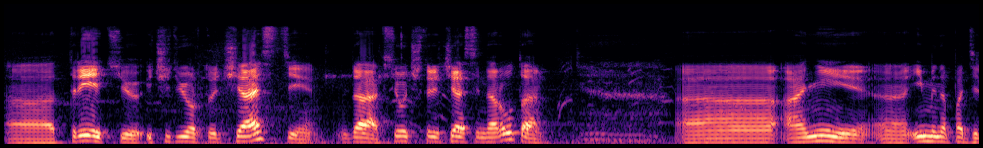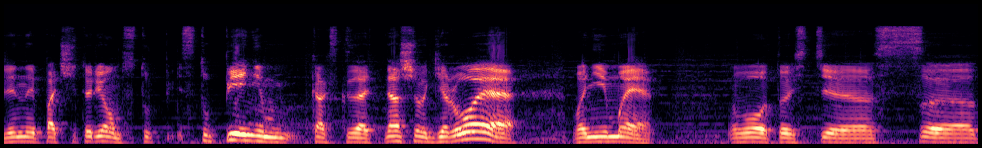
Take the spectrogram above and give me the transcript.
а, третью и четвертую части. Да, всего четыре части Наруто. Они именно поделены по четырем ступ ступеням, как сказать, нашего героя в аниме. Вот, то есть э, с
